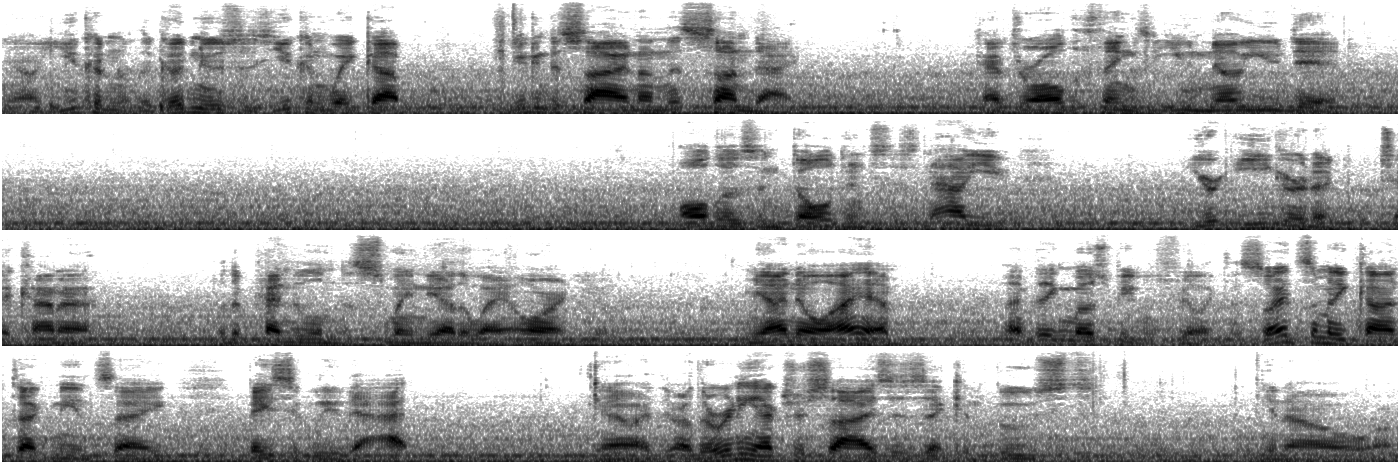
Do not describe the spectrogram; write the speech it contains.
You know, you can the good news is you can wake up, you can decide on this Sunday, after all the things that you know you did, all those indulgences. Now you you're eager to, to kind of for the pendulum to swing the other way, aren't you? I mean, I know I am. I think most people feel like this. So I had somebody contact me and say basically that. You know, are there any exercises that can boost, you know,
